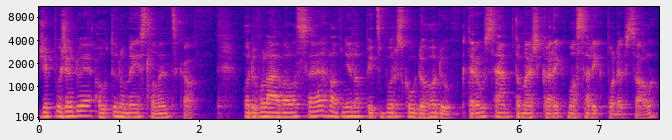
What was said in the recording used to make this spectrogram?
že požaduje autonomii Slovenska. Odvolával se hlavně na Pittsburghskou dohodu, kterou sám Tomáš Karik Masaryk podepsal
